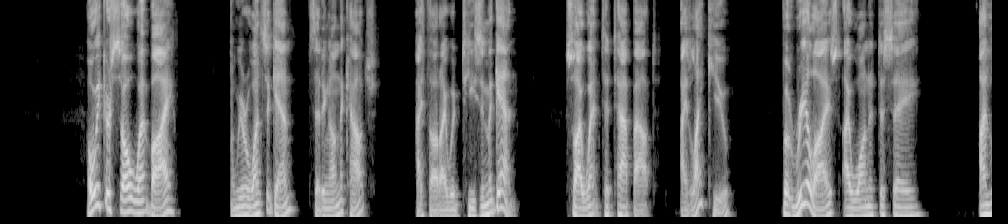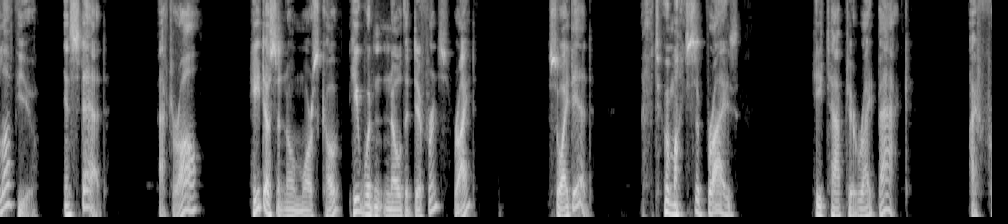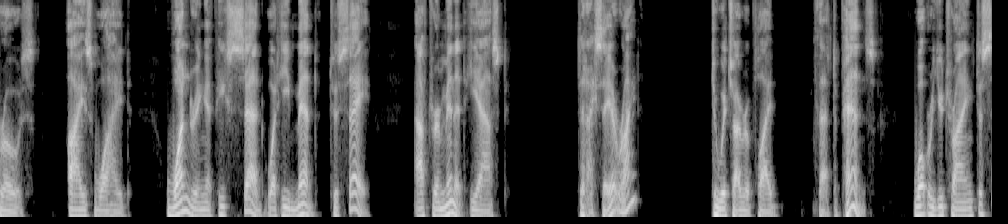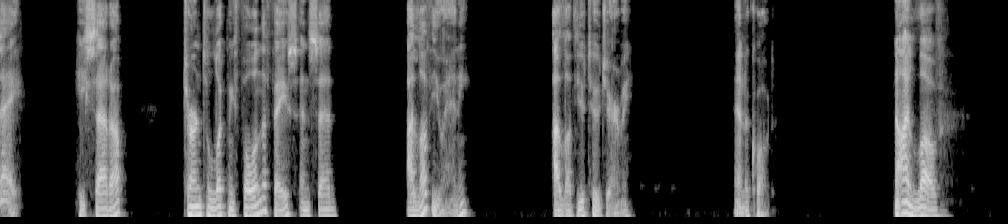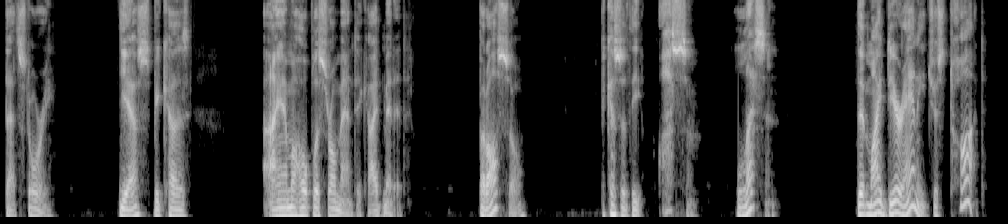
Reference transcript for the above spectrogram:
A week or so went by, and we were once again sitting on the couch. I thought I would tease him again. So I went to tap out, I like you, but realized I wanted to say, I love you instead. After all, he doesn't know Morse code. He wouldn't know the difference, right? So I did. to my surprise, he tapped it right back. I froze, eyes wide wondering if he said what he meant to say. After a minute, he asked, Did I say it right? To which I replied, That depends. What were you trying to say? He sat up, turned to look me full in the face, and said, I love you, Annie. I love you too, Jeremy. End of quote. Now, I love that story. Yes, because I am a hopeless romantic, I admit it. But also because of the awesome lesson that my dear Annie just taught.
